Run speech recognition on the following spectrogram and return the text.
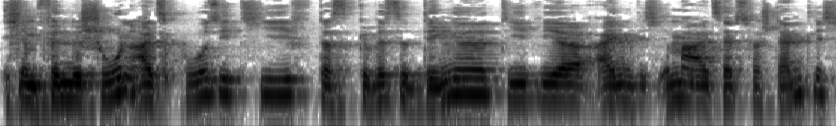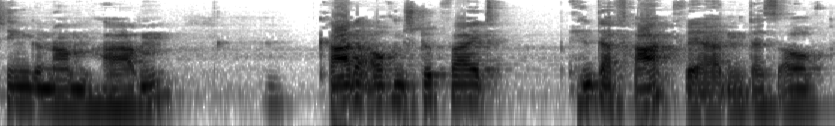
ich empfinde schon als positiv, dass gewisse Dinge, die wir eigentlich immer als selbstverständlich hingenommen haben, gerade auch ein Stück weit hinterfragt werden, dass auch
